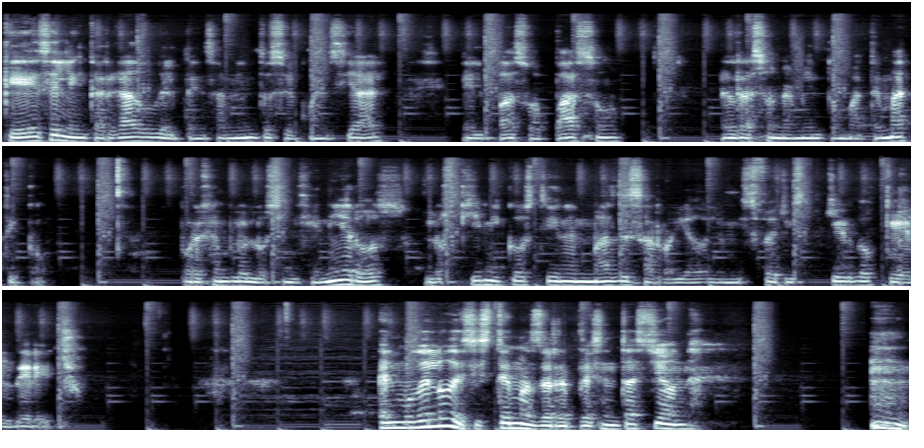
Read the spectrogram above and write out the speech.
que es el encargado del pensamiento secuencial, el paso a paso, el razonamiento matemático. Por ejemplo, los ingenieros, los químicos tienen más desarrollado el hemisferio izquierdo que el derecho. El modelo de sistemas de representación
